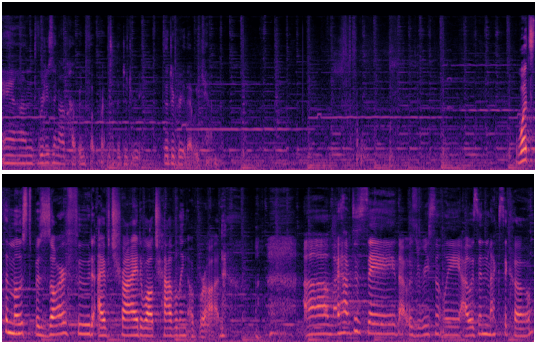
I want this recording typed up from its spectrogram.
and reducing our carbon footprint to the degree, the degree that we can. What's the most bizarre food I've tried while traveling abroad? um, I'd have to say that was recently, I was in Mexico,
